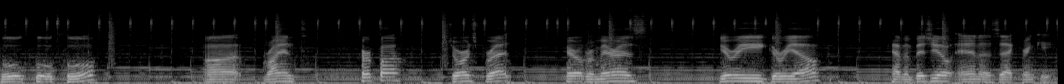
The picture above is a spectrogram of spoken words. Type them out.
Cool, cool, cool. Uh, Ryan Perpa, George Brett, Harold Ramirez, Yuli Gurriel, Cavan Biggio, and uh, Zack Greinke.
